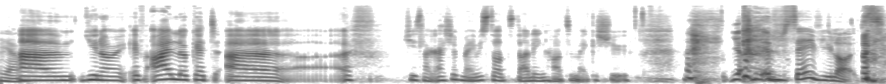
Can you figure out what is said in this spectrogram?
Yeah. Um, you know, if I look at, uh, She's like, I should maybe start studying how to make a shoe. yeah, it'll save you lots.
